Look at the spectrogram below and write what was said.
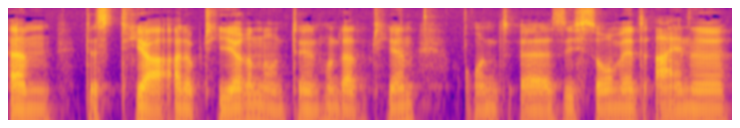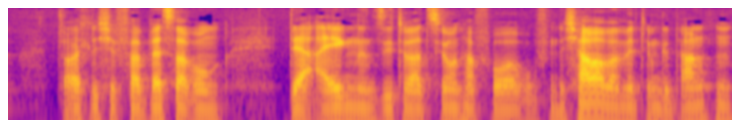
ähm, das Tier adoptieren und den Hund adoptieren und äh, sich somit eine deutliche Verbesserung der eigenen Situation hervorrufen. Ich habe aber mit dem Gedanken,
